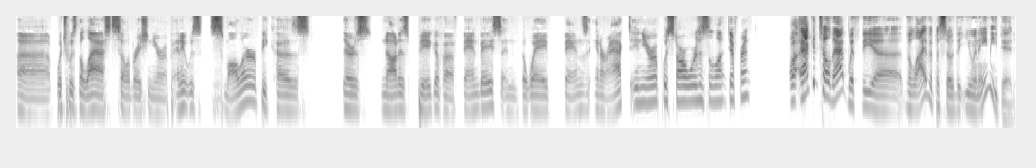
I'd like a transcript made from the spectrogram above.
uh, which was the last Celebration Europe, and it was smaller because there's not as big of a fan base, and the way fans interact in Europe with Star Wars is a lot different. Well, I could tell that with the uh, the live episode that you and Amy did.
